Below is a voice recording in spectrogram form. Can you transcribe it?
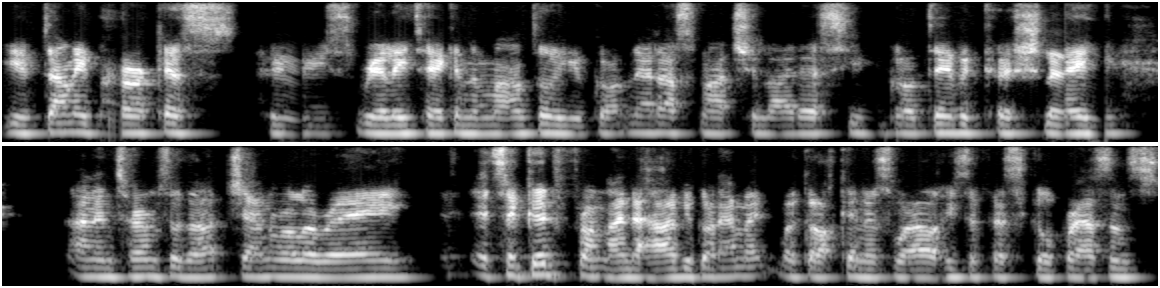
you've Danny Purkis, who's really taken the mantle. You've got Nedas Maciulaitis, you've got David Cushley. And in terms of that general array, it's a good front line to have. You've got Emmett McGuckin as well. He's a physical presence.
